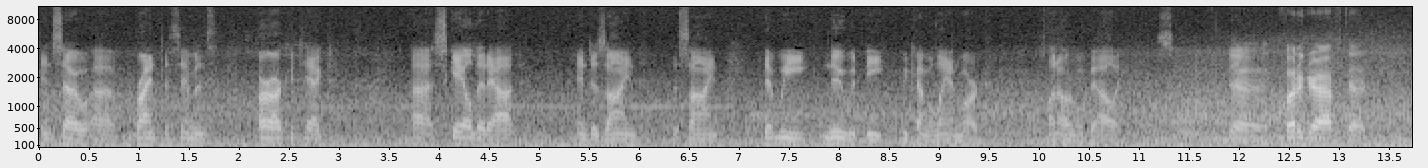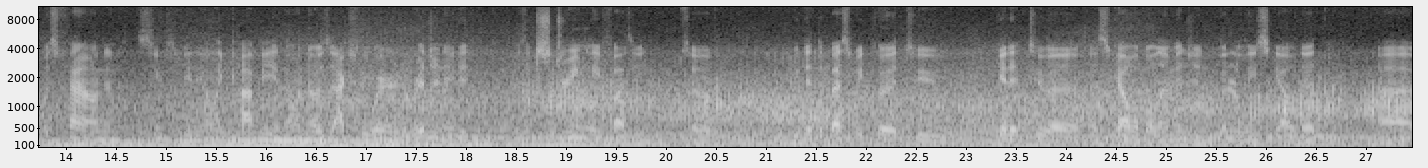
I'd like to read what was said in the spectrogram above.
And so uh, Brian Fitzsimmons, our architect, uh, scaled it out and designed the sign that we knew would be become a landmark on Automobile Alley. The photograph that was found, and it seems to be the only copy, and no one knows actually where it originated, is extremely fuzzy. So did the best we could to get it to a, a scalable image and literally scaled it. Uh,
